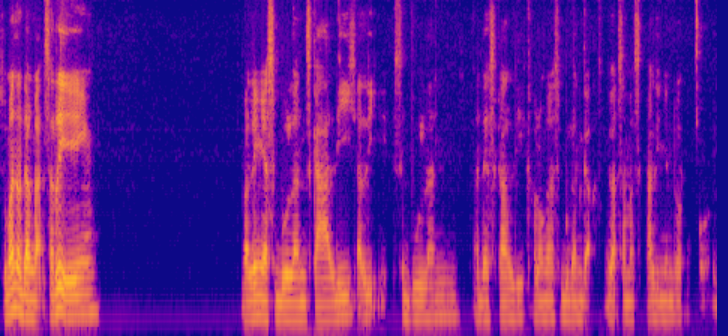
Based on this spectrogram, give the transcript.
Cuman udah nggak sering. Paling ya sebulan sekali kali sebulan ada sekali. Kalau nggak sebulan nggak nggak sama sekali nyentuh rokok.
